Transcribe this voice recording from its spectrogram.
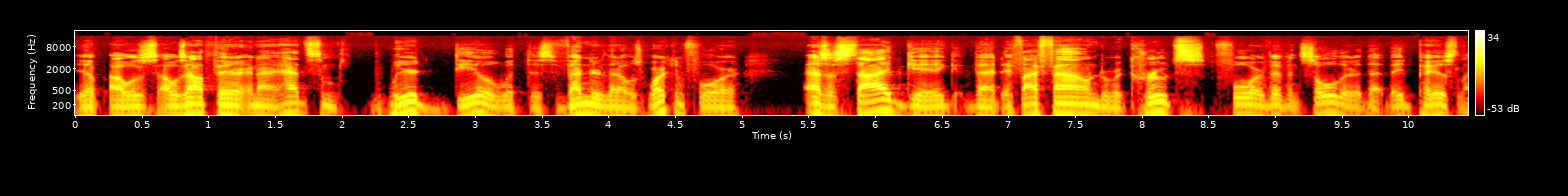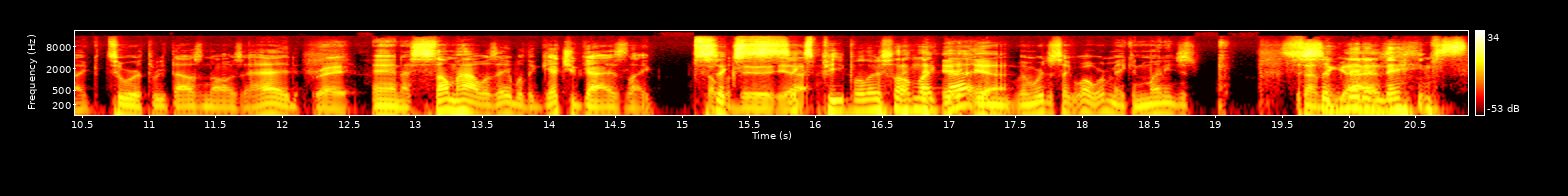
Yep, I was I was out there and I had some weird deal with this vendor that I was working for as a side gig that if I found recruits for Vivint Solar that they'd pay us like two or three thousand dollars a head. Right. And I somehow was able to get you guys like six dudes, yeah. six people or something like that. Yeah. and, and we're just like, well, we're making money just, just Sending submitting guys. names.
